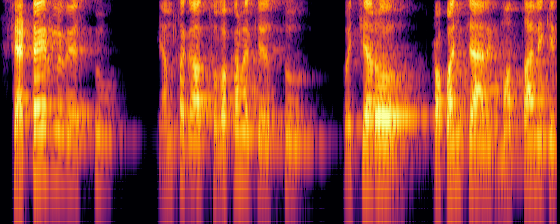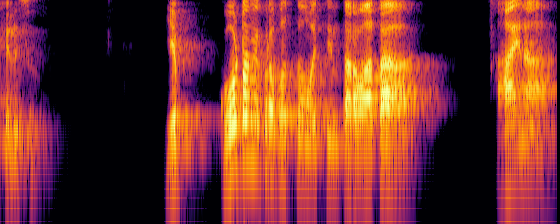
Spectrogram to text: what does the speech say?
సెటైర్లు వేస్తూ ఎంతగా చులకన చేస్తూ వచ్చారో ప్రపంచానికి మొత్తానికి తెలుసు. ఎప్ కూటమి ప్రభుత్వం వచ్చిన తర్వాత ఆయన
